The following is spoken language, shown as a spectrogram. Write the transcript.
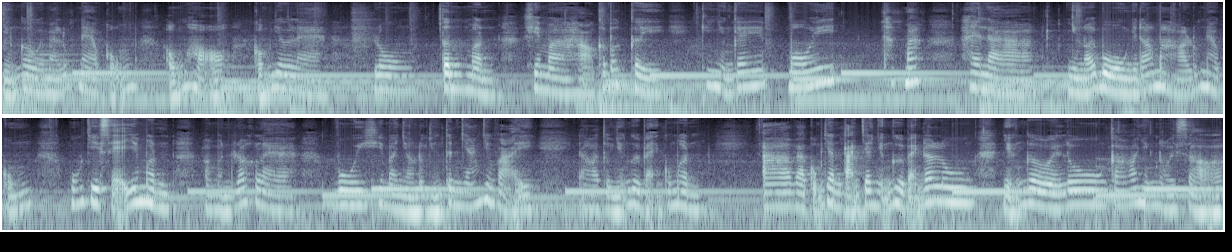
những người mà lúc nào cũng ủng hộ cũng như là luôn tin mình khi mà họ có bất kỳ cái những cái mối thắc mắc hay là những nỗi buồn gì đó mà họ lúc nào cũng muốn chia sẻ với mình. Và mình rất là vui khi mà nhận được những tin nhắn như vậy à, từ những người bạn của mình. À, và cũng dành tặng cho những người bạn đó luôn. Những người luôn có những nỗi sợ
